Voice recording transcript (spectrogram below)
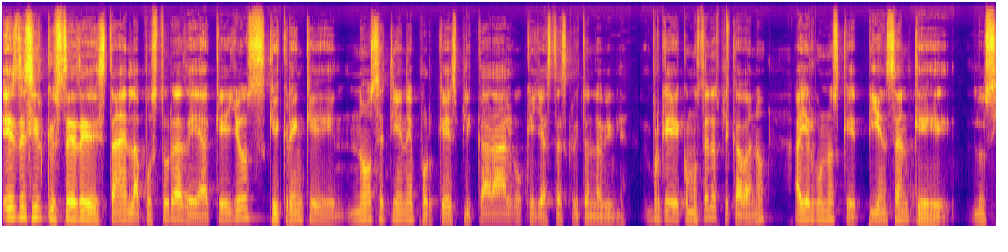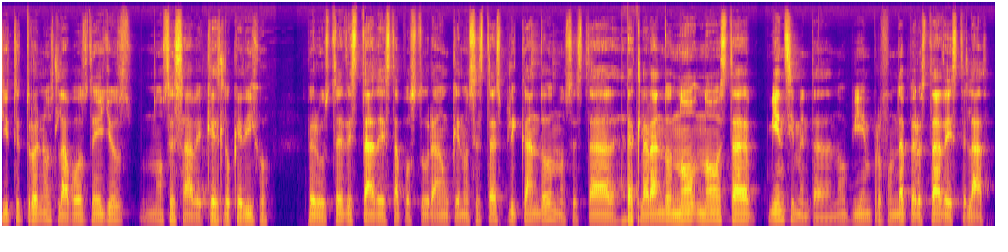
Es decir, que usted está en la postura de aquellos que creen que no se tiene por qué explicar algo que ya está escrito en la Biblia. Porque como usted lo explicaba, ¿no? Hay algunos que piensan que los siete truenos, la voz de ellos no se sabe qué es lo que dijo. Pero usted está de esta postura, aunque nos está explicando, nos está aclarando, no, no está bien cimentada, ¿no? Bien profunda, pero está de este lado.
